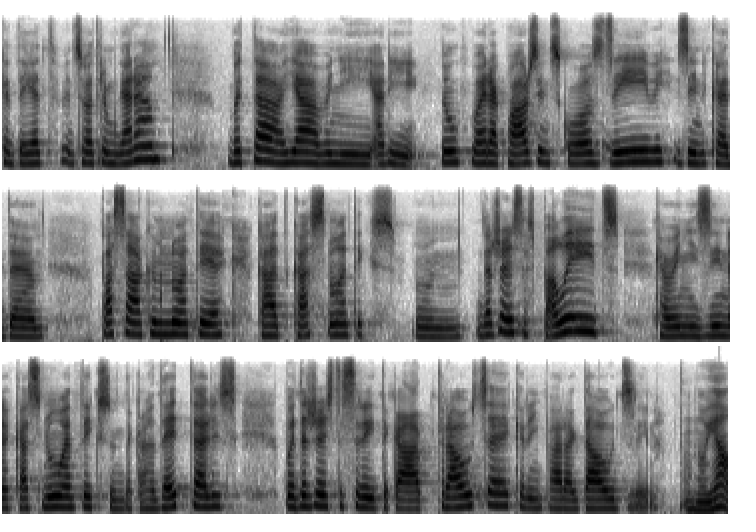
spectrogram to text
kad iet viens otram garām. Bet tā, jā, viņi arī nu, vairāk pārzina skolas dzīvi, zina, kad um, pasākumi notiek, kād, kas notiks. Un dažreiz tas palīdz, ka viņi zina, kas notiks un tā kā detaļas, bet dažreiz tas arī tā kā traucē, ka viņi pārāk daudz zina. Nu, jā,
